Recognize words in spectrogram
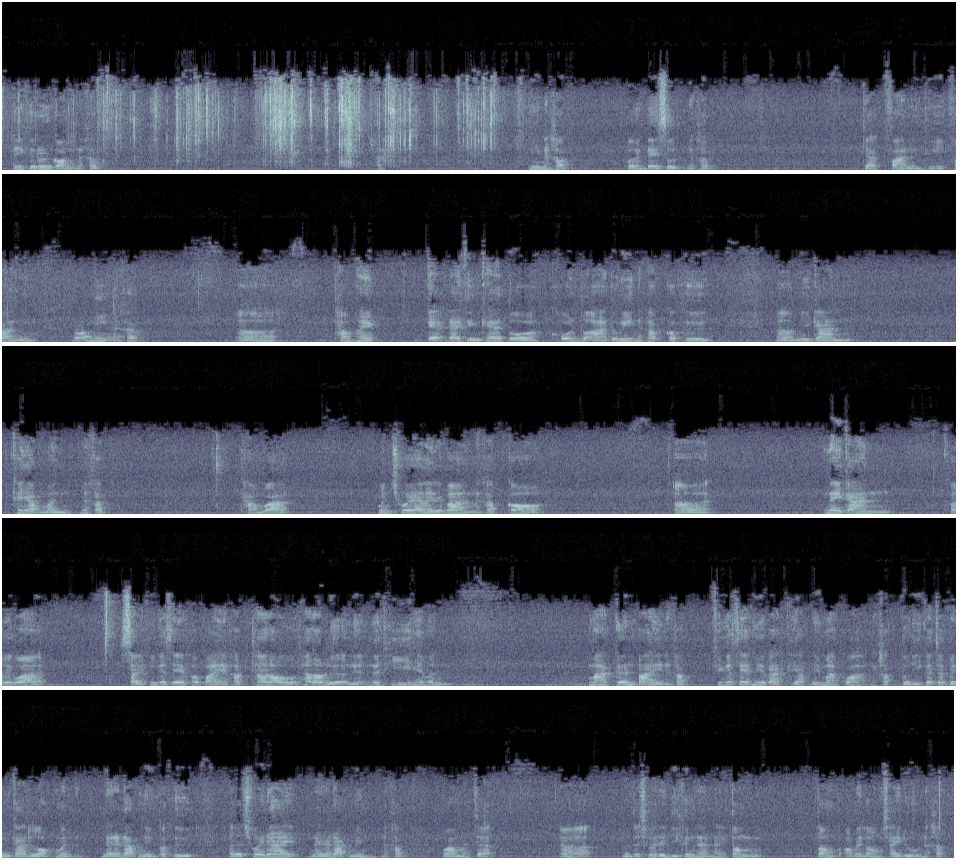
อันนี้คือรุ่นก่อนนะครับนี่นะครับ เปิดได้สุดนะครับ จากฝ้าหนึ่งถึงอีกฝ้าหนึ่งรอบนี้นะครับทำให้ แกะได้ถึงแค่ตัวโคนตัว R ตรงนี้นะครับ ก็คืออมีการขยับมันนะครับ ถามว่ามันช่วยอะไรได้บ้างนะครับ ก็ในการเขาเรียกว่าใส่ฟิงเกอร์เซฟเข้าไปครับ ถ้าเราถ้าเราเหลือเนื้อเนื้อที่ให้มันมากเกินไปนะครับฟิงเกอร์เซฟมีโอกาสขยับได้มากกว่านะครับ ตัวนี้ก็จะเป็นการล็อกมันในระดับหนึ่งก็คืออาจจะช่วยได้ในระดับหนึ่งนะครับ ว่ามันจะ มันจะช่วยได้ดีขึ้นขนาดไหนต้องต้องเอาไปลองใช้ดูนะครับ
